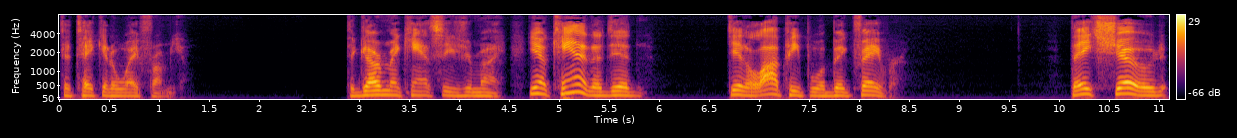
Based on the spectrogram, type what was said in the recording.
to take it away from you. The government can't seize your money. You know, Canada did did a lot of people a big favor. They showed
